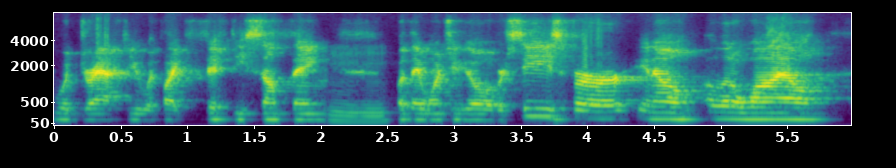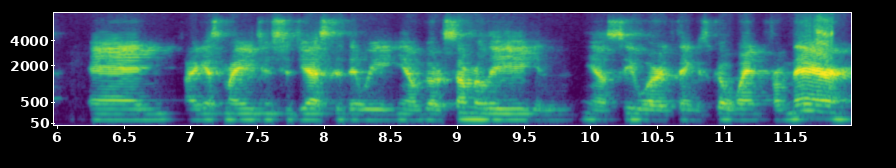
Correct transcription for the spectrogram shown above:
would draft you with like 50 something, mm-hmm. but they want you to go overseas for you know a little while. And I guess my agent suggested that we you know go to summer league and you know see where things go went from there.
